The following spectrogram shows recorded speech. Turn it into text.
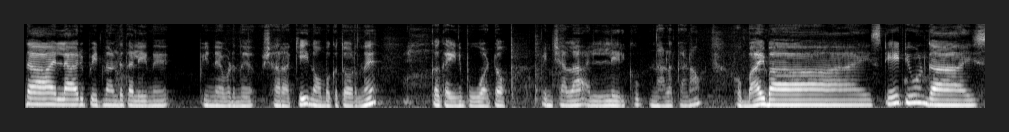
ഇതാ എല്ലാവരും പെരുന്നാളിന്റെ തലേന്ന് പിന്നെ ഇവിടുന്ന് ഉഷാറാക്കി നോമ്പൊക്കെ തുറന്ന് ഒക്കെ കഴിഞ്ഞ് പോവാട്ടോ പിൻഷല്ല എല്ലാവർക്കും നാളെ കാണാം. അപ്പോൾ bye bye stay tune guys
